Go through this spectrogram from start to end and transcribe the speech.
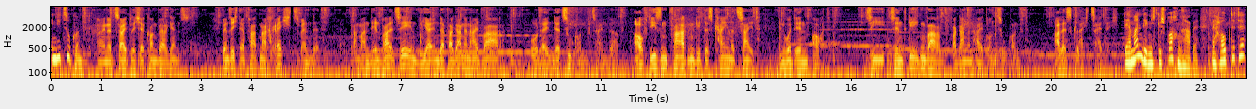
in die Zukunft. Eine zeitliche Konvergenz. Wenn sich der Pfad nach rechts wendet, kann man den Wald sehen, wie er in der Vergangenheit war oder in der Zukunft sein wird. Auf diesen Pfaden gibt es keine Zeit, nur den Ort. Sie sind Gegenwart, Vergangenheit und Zukunft. Alles gleichzeitig. Der Mann, den ich gesprochen habe, behauptete,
